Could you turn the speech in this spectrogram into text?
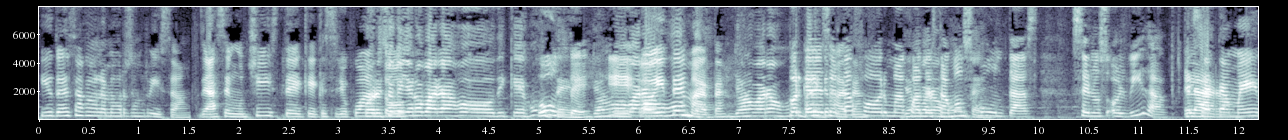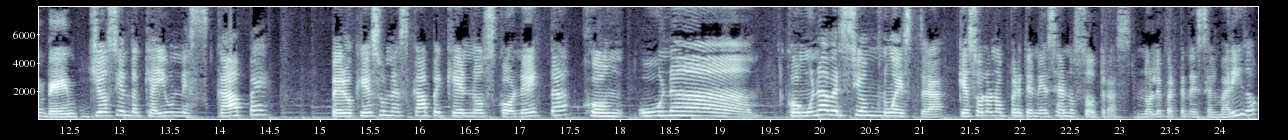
y ustedes sacan la mejor sonrisa. Hacen un chiste, que qué sé yo cuánto. Por eso que yo no barajo de que junte. Junte. Yo no Eh, barajo hoy te junte. mata. Yo no barajo junte. Porque de cierta forma, Yo cuando estamos junte. juntas, se nos olvida. Claro. Exactamente. Yo siento que hay un escape, pero que es un escape que nos conecta con una con una versión nuestra que solo nos pertenece a nosotras, no le pertenece al marido,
